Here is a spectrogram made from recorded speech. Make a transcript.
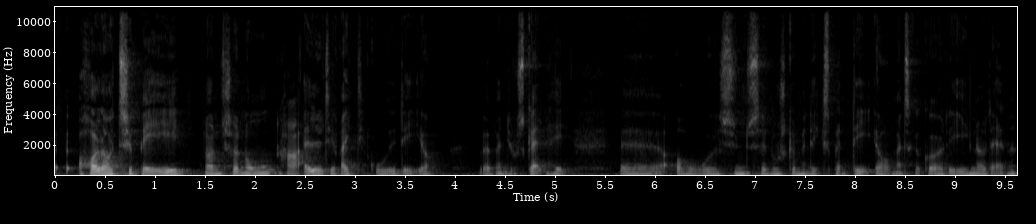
øh, holder tilbage, når så nogen har alle de rigtig gode idéer, hvad man jo skal have, øh, øh, og øh, synes, at nu skal man ekspandere, og man skal gøre det ene og det andet.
